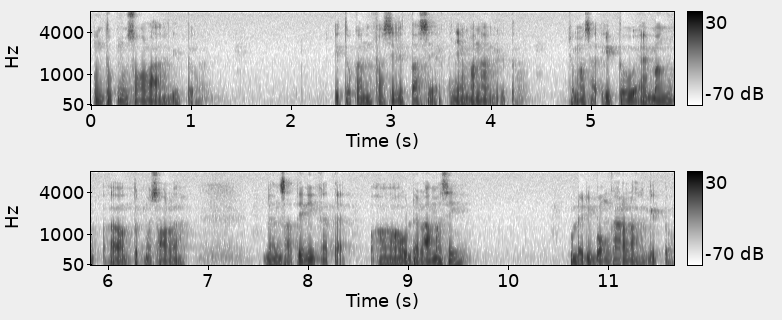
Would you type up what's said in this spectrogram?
untuk musola gitu. Itu kan fasilitas ya kenyamanan gitu. Cuma saat itu emang uh, untuk musola. Dan saat ini kata uh, udah lama sih, udah dibongkar lah gitu.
